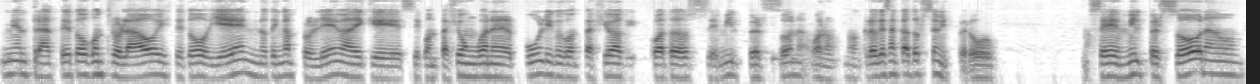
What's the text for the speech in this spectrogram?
mientras esté todo controlado y esté todo bien, no tengan problema de que se contagió un buen en el público y contagió a 14.000 personas. Bueno, no creo que sean 14.000, pero no sé, mil personas o,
